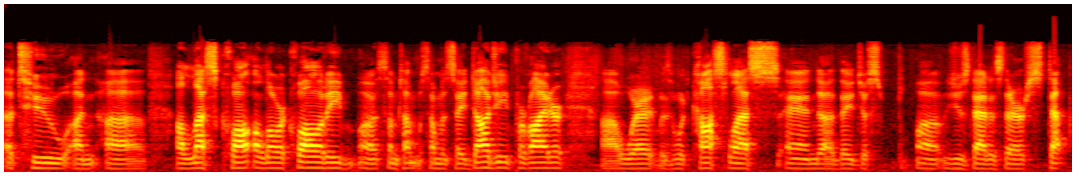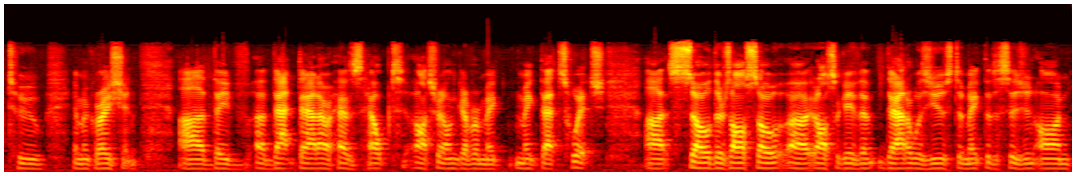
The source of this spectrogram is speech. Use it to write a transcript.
uh, to an, uh, a less qual- a lower quality, uh, sometimes some would say dodgy provider, uh, where it was, would cost less, and uh, they just use that as their step to immigration. they've that data has helped Australian government make, make that switch. Uh, so there's also uh, it also gave them data was used to make the decision on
